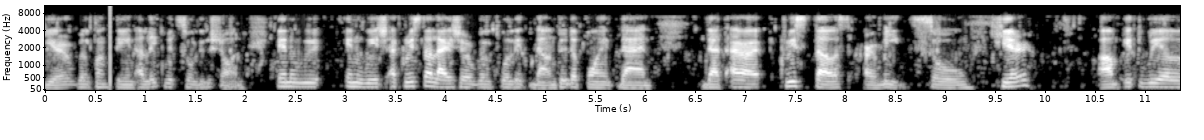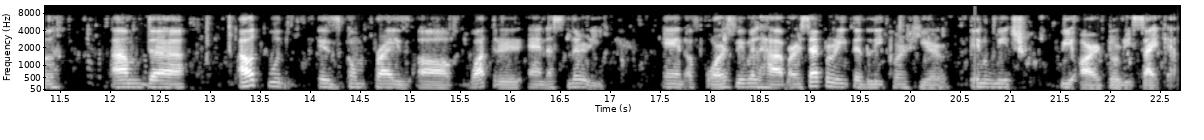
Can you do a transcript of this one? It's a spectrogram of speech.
here will contain a liquid solution in, in which a crystallizer will cool it down to the point that, that uh, crystals are made. So here, um, it will, um, the output is comprised of water and a slurry. And of course, we will have our separated liquor here in which we are to recycle.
